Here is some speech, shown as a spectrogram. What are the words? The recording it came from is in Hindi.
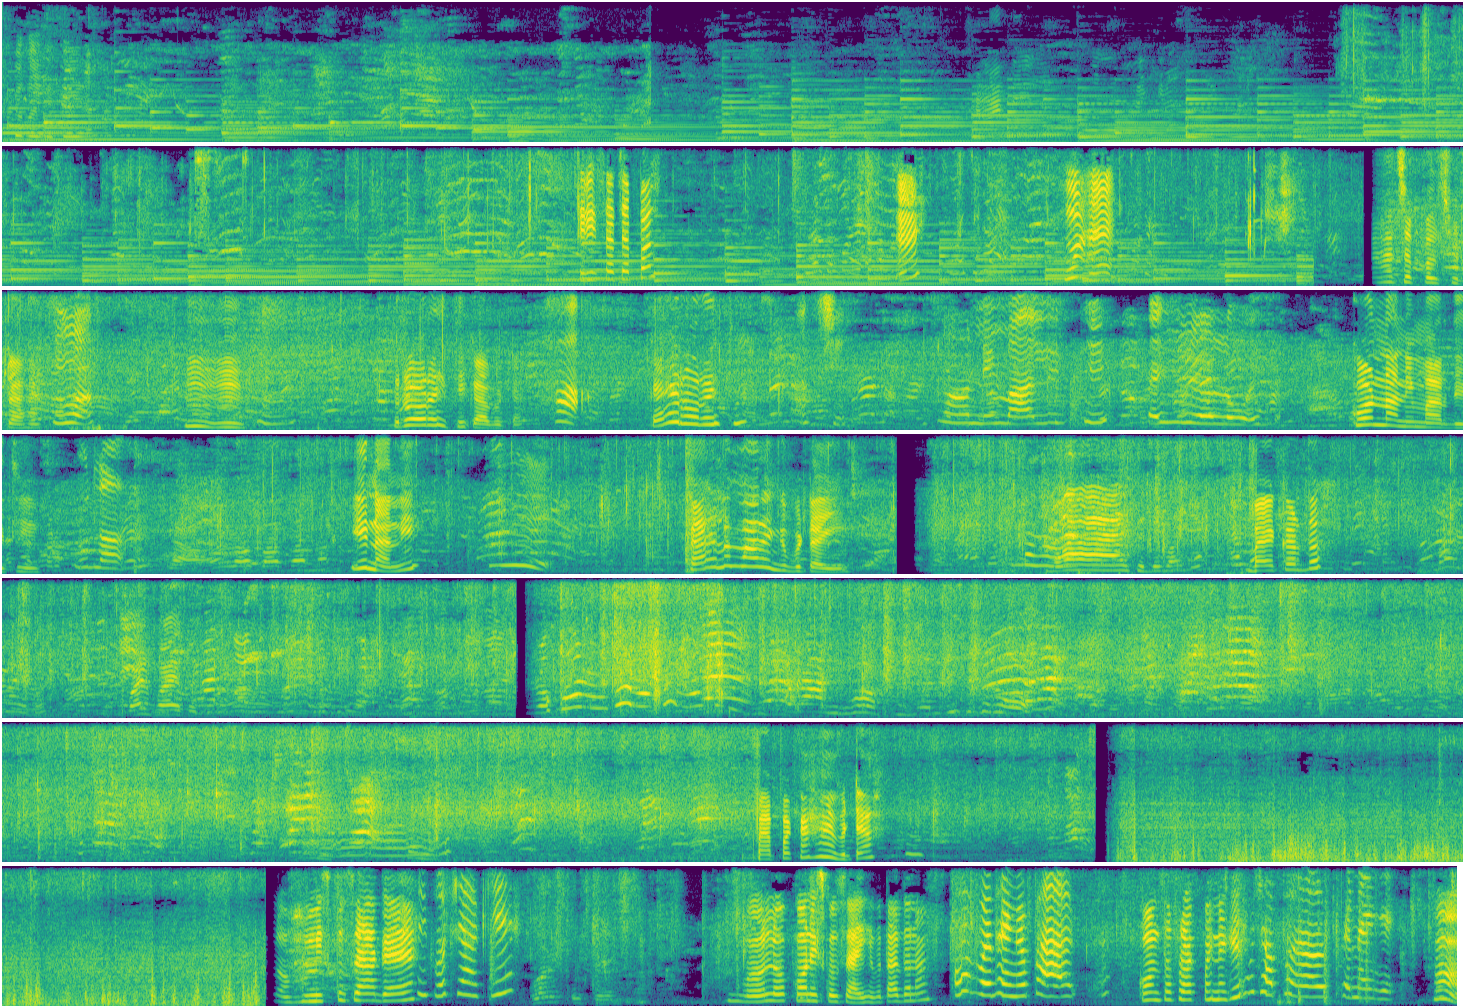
पे कोई दे रहा चप्पल? हुआ कहाँ चप्पल छूटा है? हम्म हम्म। रो रही थी का बेटा? हाँ। कहे रो रही थी? कौन नानी मार दी थी ये नानी? काहे ला मारेंगे बेटा ये बाय। दे। बाबू बाय कर दो पापा कहाँ है बेटा? हम स्कूल से आ गए बोलो कौन स्कूल से आई है बता दो ना कौन सा फ्रॉक पहनेगी? हाँ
